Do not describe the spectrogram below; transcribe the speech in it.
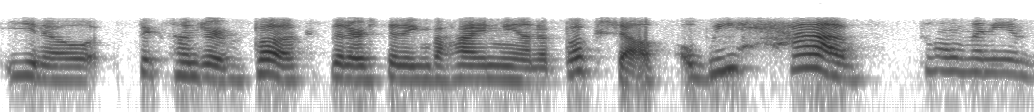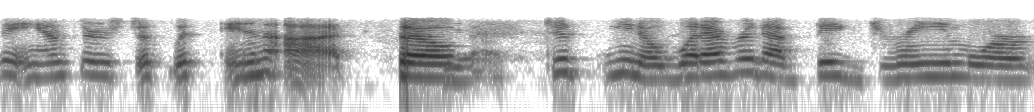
you know 600 books that are sitting behind me on a bookshelf. We have so many of the answers just within us. So yes. just you know whatever that big dream or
